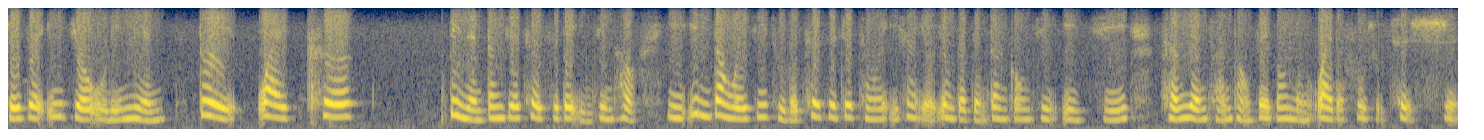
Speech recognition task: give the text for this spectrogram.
随着一九五零年对外科病人登阶测试被引进后，以运动为基础的测试就成为一项有用的诊断工具，以及成人传统肺功能外的附属测试。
